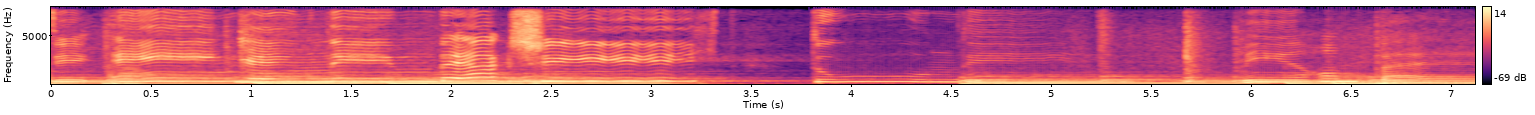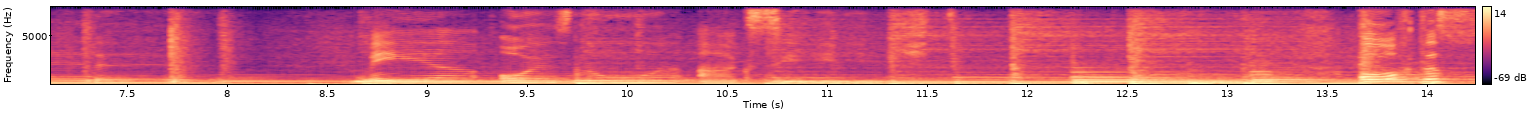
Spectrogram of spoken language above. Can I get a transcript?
die Engel in der Geschichte. Du und ich, wir haben beide mehr als nur ein Gesicht. Auch das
